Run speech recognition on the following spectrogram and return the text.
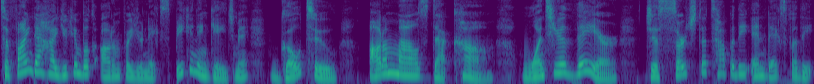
To find out how you can book Autumn for your next speaking engagement, go to autumnmiles.com. Once you're there, just search the top of the index for the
